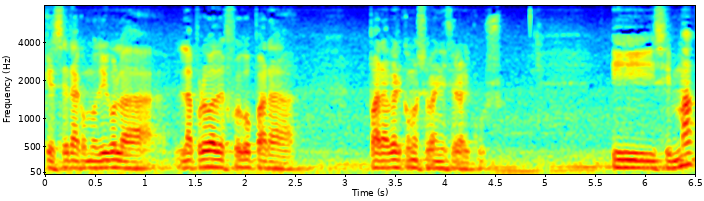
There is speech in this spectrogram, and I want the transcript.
que será, como digo, la, la prueba de fuego para, para ver cómo se va a iniciar el curso. Y sin más,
